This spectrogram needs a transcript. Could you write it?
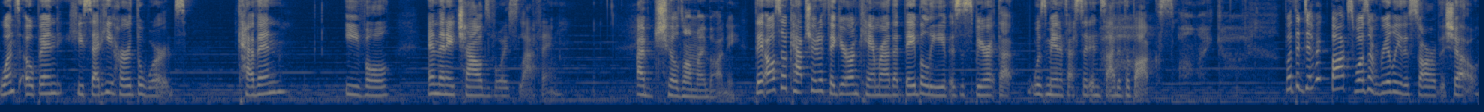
Once opened, he said he heard the words Kevin, evil, and then a child's voice laughing. I've chills on my body. They also captured a figure on camera that they believe is the spirit that was manifested inside of the box. Oh my god. But the Dybbuk box wasn't really the star of the show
